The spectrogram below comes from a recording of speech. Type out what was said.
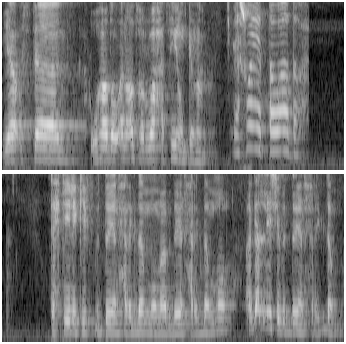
يا أستاذ وهذا وأنا أصغر واحد فيهم كمان. شوية تواضع بتحكي لي كيف بده ينحرق دمه وما بده ينحرق دمه؟ أقل شيء بده ينحرق دمه.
